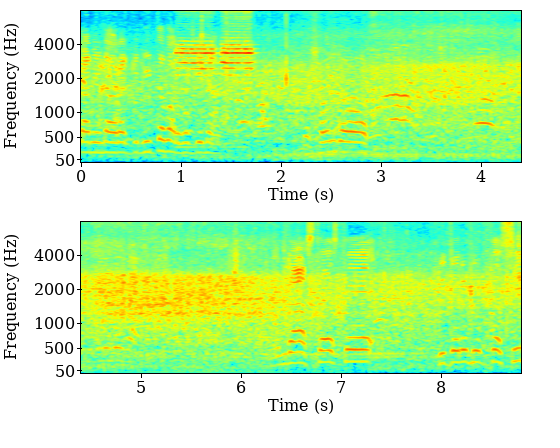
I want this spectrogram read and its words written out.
জানি না ওরা কি নিতে পারব কিনা? তো সন্দেহ আমরা আস্তে আস্তে ভিতরে ঢুকতেছি।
